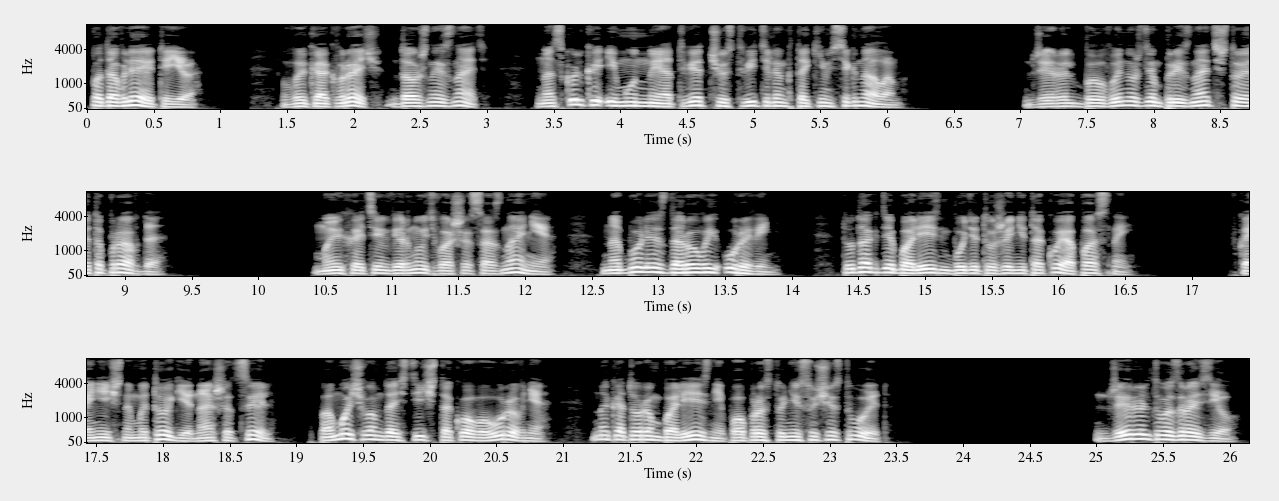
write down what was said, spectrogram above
подавляют ее. Вы, как врач, должны знать, насколько иммунный ответ чувствителен к таким сигналам. Джеральд был вынужден признать, что это правда. Мы хотим вернуть ваше сознание на более здоровый уровень, туда, где болезнь будет уже не такой опасной. В конечном итоге наша цель – помочь вам достичь такого уровня, на котором болезни попросту не существует. Джеральд возразил –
